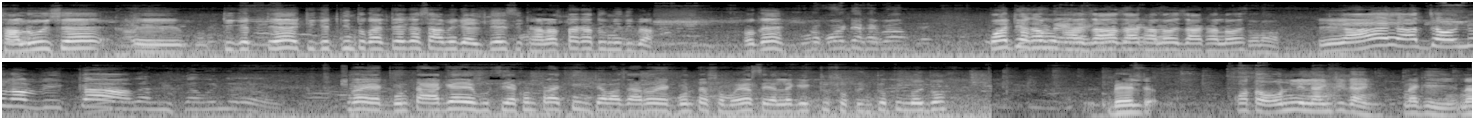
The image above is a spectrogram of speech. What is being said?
চালু হয়েছে এই টিকিট টিকিট কিন্তু কাটিয়ে গেছে আমি গেছ দিয়েছি খানার টাকা তুমি দিবা ওকে কয়টা খামো? খা যা যা খানো যা খানো ঠিক আছে অন্য না ভিক্ষা। প্রায় এক ঘণ্টা আগে ঘুরছি এখন প্রায় তিনটা বাজে আরও এক ঘণ্টা সময় আছে এর লাগে একটু শপিং টপিং হইব। বেল্ট কত? অনলি নাইনটি নাইন নাকি? না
